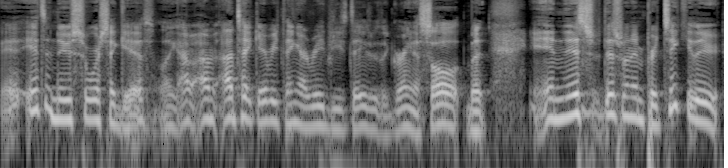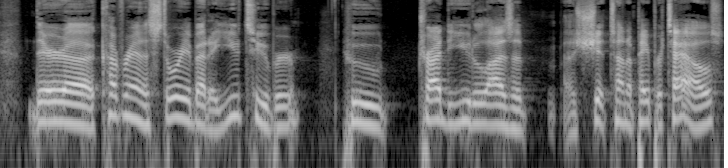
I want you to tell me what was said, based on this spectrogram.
it's a news source, I guess. Like I, I, I take everything I read these days with a grain of salt, but in this this one in particular, they're uh, covering a story about a YouTuber who tried to utilize a, a shit ton of paper towels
